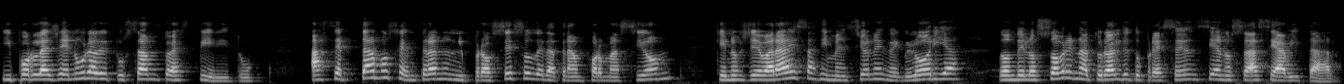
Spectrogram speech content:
y por la llenura de tu Santo Espíritu. Aceptamos entrar en el proceso de la transformación que nos llevará a esas dimensiones de gloria donde lo sobrenatural de tu presencia nos hace habitar.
